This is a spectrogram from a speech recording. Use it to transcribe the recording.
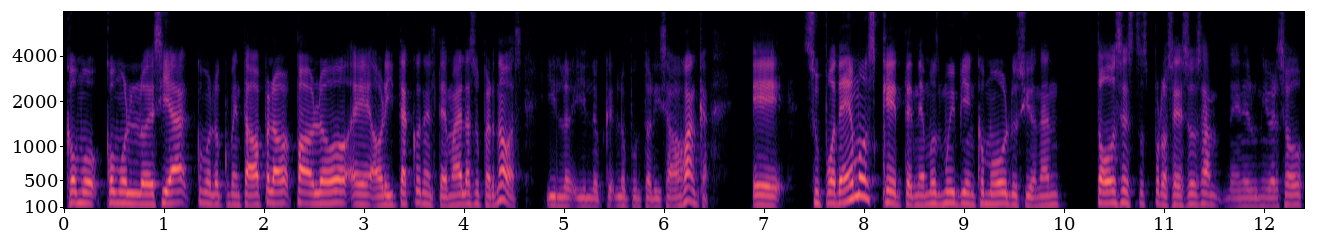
como, como lo decía, como lo comentaba Pablo eh, ahorita con el tema de las supernovas y lo, y lo, lo puntualizaba Juanca. Eh, suponemos que tenemos muy bien cómo evolucionan todos estos procesos en el universo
